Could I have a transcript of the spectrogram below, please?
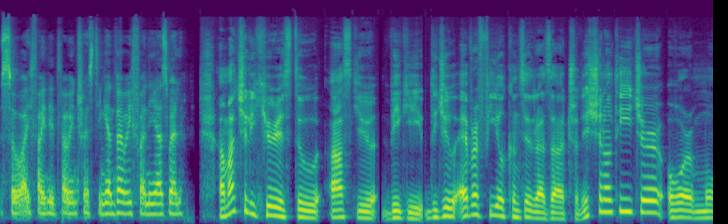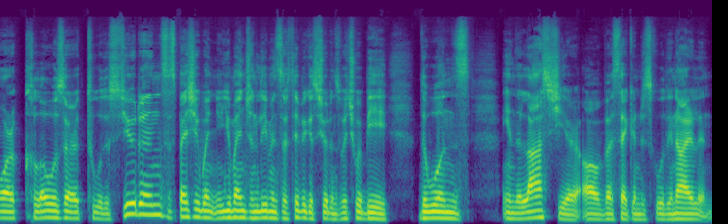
So I find it very interesting and very funny as well. I'm actually curious to ask you, Vicky, did you ever feel considered as a traditional teacher or more closer to the students, especially when you mentioned leaving certificate students, which would be the ones in the last year of a secondary school in Ireland?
